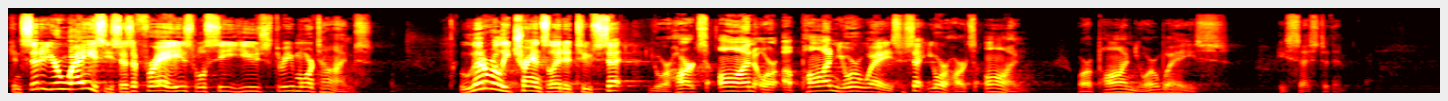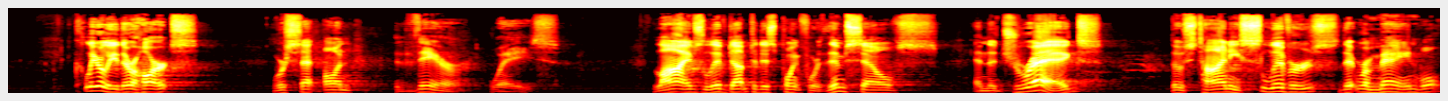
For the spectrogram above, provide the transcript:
Consider your ways, he says, a phrase we'll see used three more times. Literally translated to set your hearts on or upon your ways. Set your hearts on or upon your ways, he says to them. Clearly, their hearts were set on their ways. Lives lived up to this point for themselves, and the dregs, those tiny slivers that remain, well,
